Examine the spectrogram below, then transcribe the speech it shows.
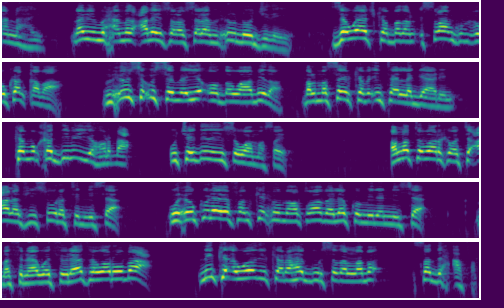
aan nahay nabi moxamed calayhi salatu wasalaam muxuu noo jideeyey. Zawaajka badan islaamku muxuu ka qabaa muxuuse u sameeye oo dawaabida bal masayrkaba intaan la gaadhin ka muqadime iyo hordhac ujeedadiisa waa masayr allah tabaaraka wa tacaala fi suurati الnisa wuxuu ku leeyahy fankixuu maa taaba lakum min الnisa mathnaa wa thulaatha wa rubaac ninka awoodi kara ha guursada laba saddex afar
